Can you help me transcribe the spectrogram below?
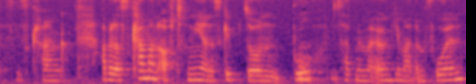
Das ist krank. Aber das kann man auch trainieren. Es gibt so ein Buch, das hat mir mal irgendjemand empfohlen.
